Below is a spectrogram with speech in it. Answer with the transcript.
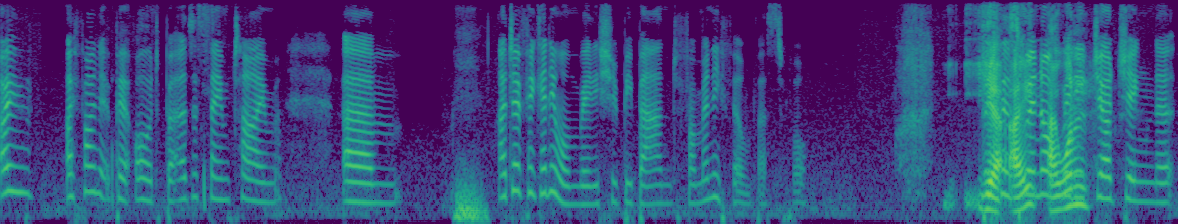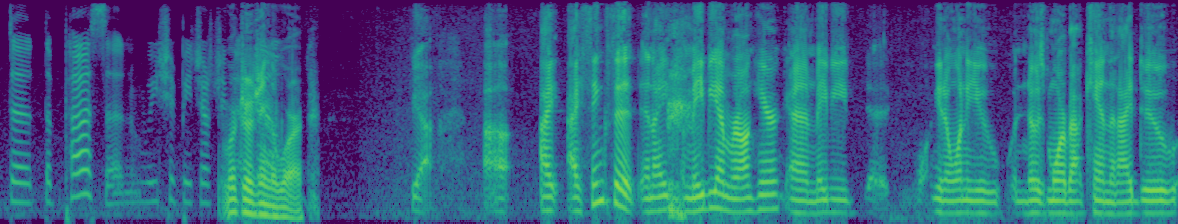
I I find it a bit odd, but at the same time, um, I don't think anyone really should be banned from any film festival. Yeah, because I we're not I really wanted judging the, the, the person. We should be judging. We're the judging the work. Yeah, uh, I I think that, and I maybe I'm wrong here, and maybe uh, you know one of you knows more about Cannes than I do,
